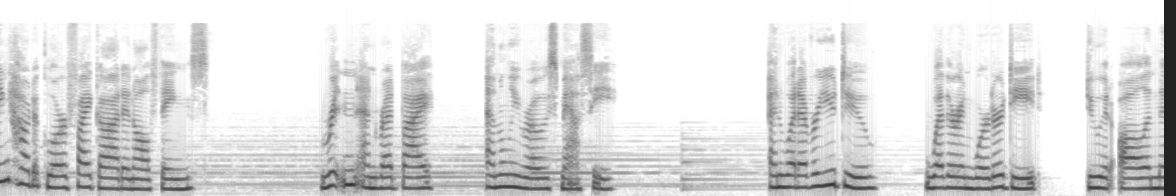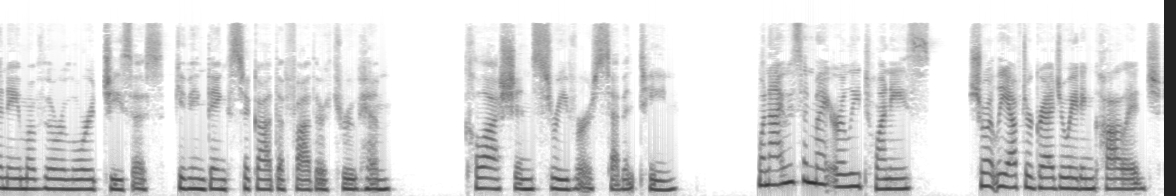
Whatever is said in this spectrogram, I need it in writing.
Learning how to glorify God in all things. Written and read by Emily Rose Massey. And whatever you do, whether in word or deed, do it all in the name of the Lord Jesus, giving thanks to God the Father through him. Colossians 3 verse 17. When I was in my early 20s, shortly after graduating college,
